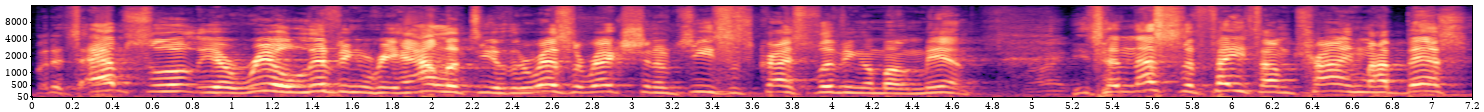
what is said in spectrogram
but it's absolutely a real living reality of the resurrection of Jesus Christ living among men. Right. He said, and that's the faith I'm trying my best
